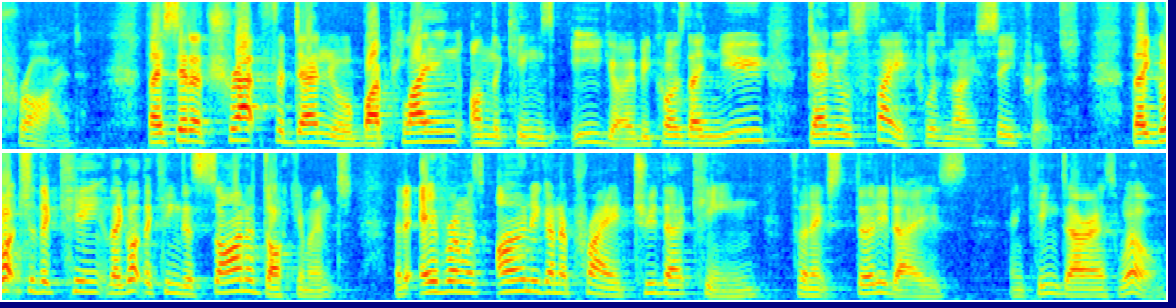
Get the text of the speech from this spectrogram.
pride. They set a trap for Daniel by playing on the king's ego because they knew Daniel's faith was no secret. They got, to the king, they got the king to sign a document that everyone was only going to pray to that king for the next 30 days. And King Darius, well,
